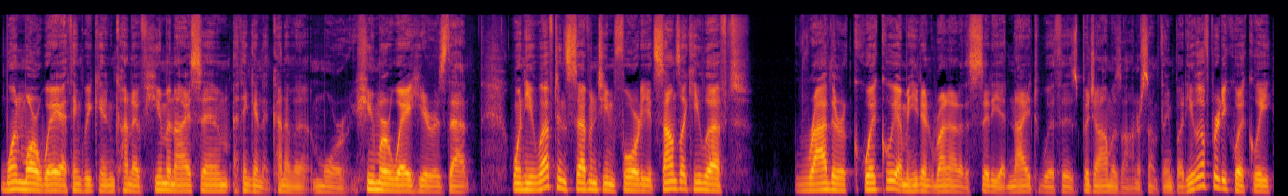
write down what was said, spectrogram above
One more way I think we can kind of humanize him, I think in a kind of a more humor way here, is that when he left in 1740, it sounds like he left rather quickly. I mean, he didn't run out of the city at night with his pajamas on or something, but he left pretty quickly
